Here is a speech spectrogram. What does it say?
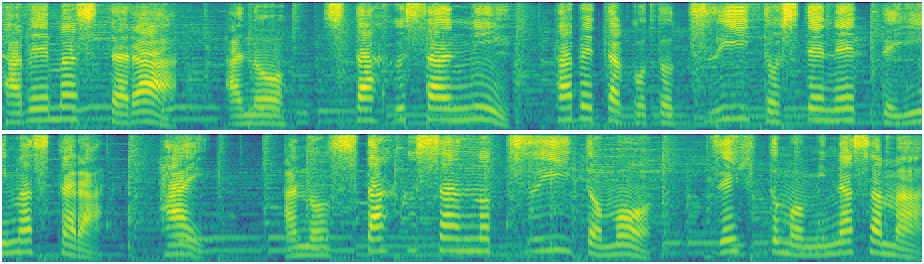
食べましたらあのスタッフさんに食べたことツイートしてねって言いますから。はい。あのスタッフさんのツイートもぜひとも皆様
